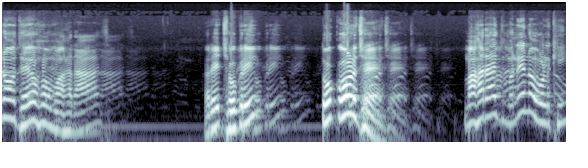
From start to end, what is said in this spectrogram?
નો જય હો મહારાજ? અરે છોકરી તો કોણ છે? મહારાજ મને નો ઓળખી.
